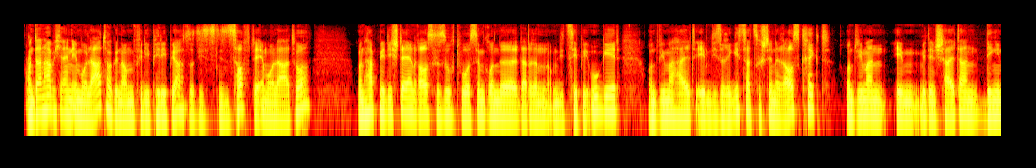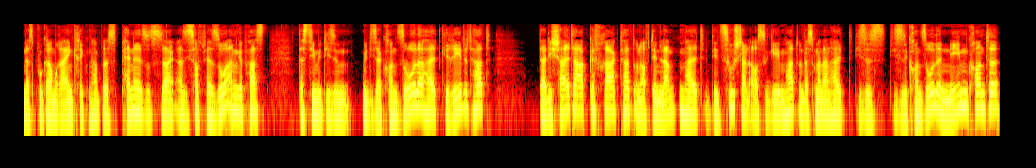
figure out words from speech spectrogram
und dann habe ich einen Emulator genommen für die PDP-8, also diesen Software-Emulator, und habe mir die Stellen rausgesucht, wo es im Grunde da drin um die CPU geht und wie man halt eben diese Registerzustände rauskriegt und wie man eben mit den Schaltern Dinge in das Programm reinkriegt und habe das Panel sozusagen, also die Software so angepasst, dass die mit diesem, mit dieser Konsole halt geredet hat, da die Schalter abgefragt hat und auf den Lampen halt den Zustand ausgegeben hat und dass man dann halt dieses, diese Konsole nehmen konnte,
